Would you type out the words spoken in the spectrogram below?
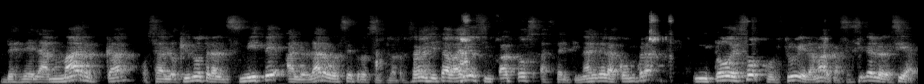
desde la marca, o sea, lo que uno transmite a lo largo de ese proceso. La persona necesita varios impactos hasta el final de la compra y todo eso construye la marca. Cecilia lo decía,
